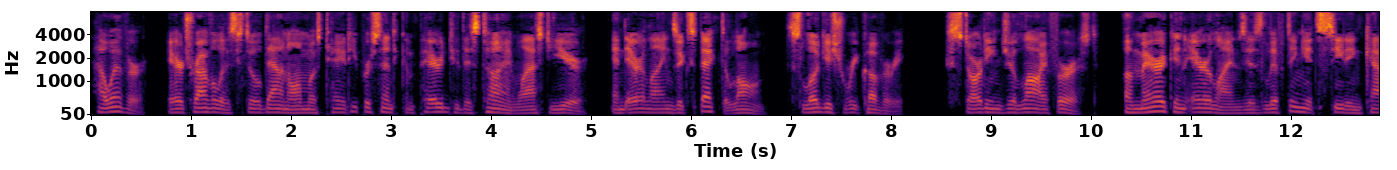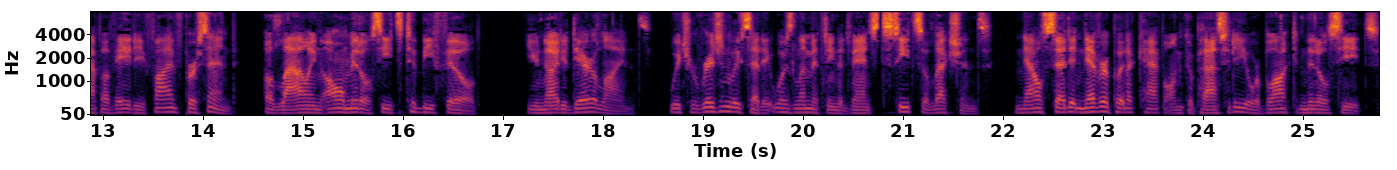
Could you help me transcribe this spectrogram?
However, air travel is still down almost 80% compared to this time last year, and airlines expect a long, sluggish recovery. Starting July 1, American Airlines is lifting its seating cap of 85%, allowing all middle seats to be filled. United Airlines, which originally said it was limiting advanced seat selections, now said it never put a cap on capacity or blocked middle seats.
